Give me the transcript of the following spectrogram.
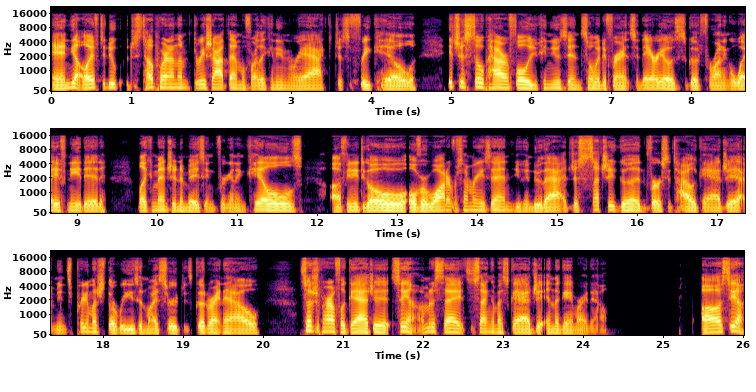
and yeah, all you have to do is just teleport on them, three shot them before they can even react. Just a free kill. It's just so powerful. You can use it in so many different scenarios. It's good for running away if needed. Like I mentioned, amazing for getting kills. Uh, if you need to go over water for some reason, you can do that. Just such a good, versatile gadget. I mean, it's pretty much the reason my Surge is good right now. Such a powerful gadget. So yeah, I'm gonna say it's the second best gadget in the game right now. Uh, so yeah,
